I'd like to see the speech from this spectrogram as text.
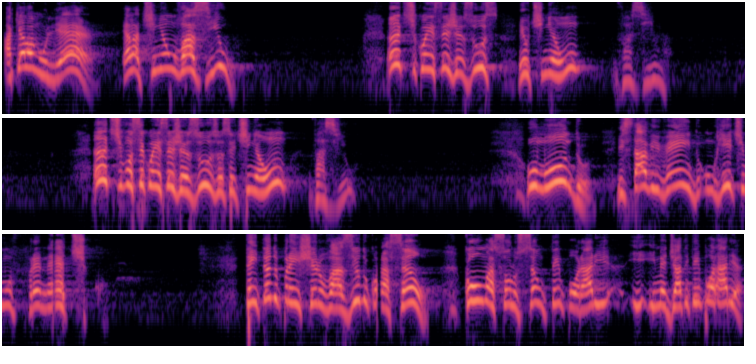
Aquela mulher, ela tinha um vazio. Antes de conhecer Jesus, eu tinha um vazio. Antes de você conhecer Jesus, você tinha um vazio. O mundo está vivendo um ritmo frenético, tentando preencher o vazio do coração com uma solução temporária e imediata e temporária.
